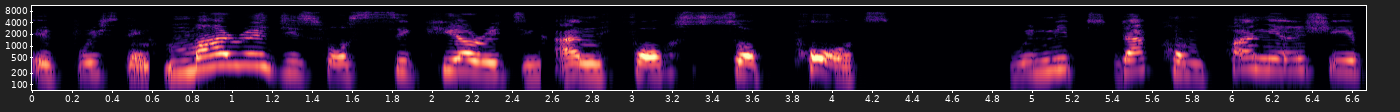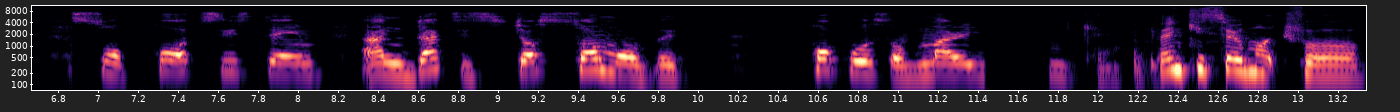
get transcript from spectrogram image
a Christian. Marriage is for security and for support. We need that companionship support system, and that is just some of the purpose of marriage. Okay, thank you so much for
